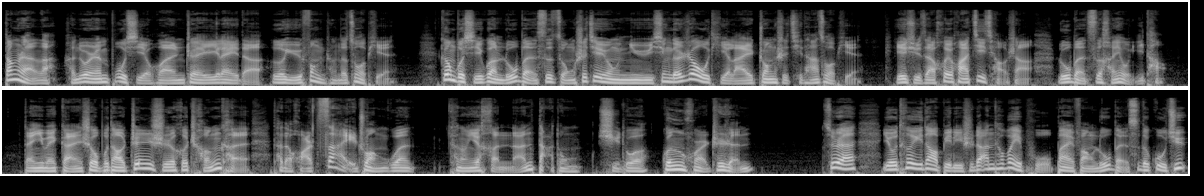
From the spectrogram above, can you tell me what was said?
当然了，很多人不喜欢这一类的阿谀奉承的作品，更不习惯鲁本斯总是借用女性的肉体来装饰其他作品。也许在绘画技巧上，鲁本斯很有一套，但因为感受不到真实和诚恳，他的画再壮观，可能也很难打动许多观画之人。虽然有特意到比利时的安特卫普拜访鲁本斯的故居。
